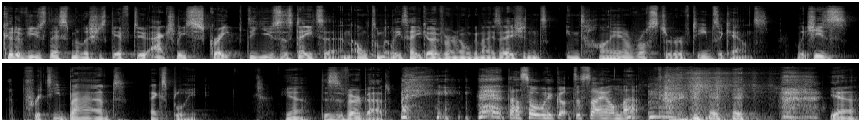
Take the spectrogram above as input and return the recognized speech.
could have used this malicious gift to actually scrape the user's data and ultimately take over an organization's entire roster of Teams accounts, which is a pretty bad exploit. Yeah, this is very bad. That's all we've got to say on that. Yeah.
